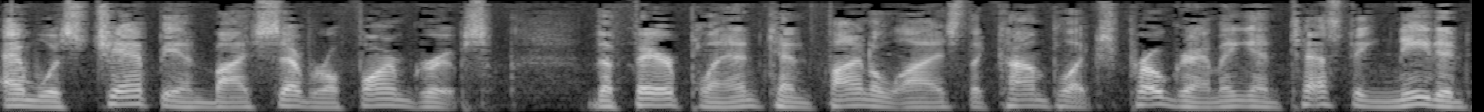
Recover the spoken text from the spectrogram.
and was championed by several farm groups. The FAIR plan can finalize the complex programming and testing needed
